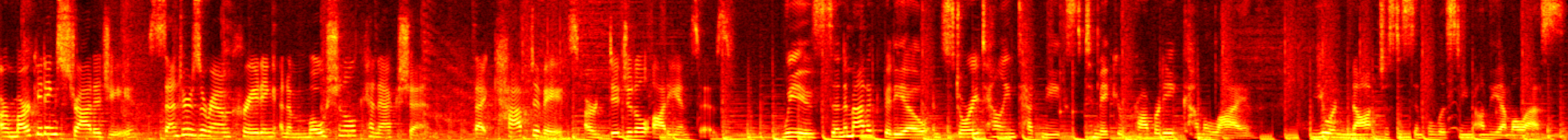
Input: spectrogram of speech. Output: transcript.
Our marketing strategy centers around creating an emotional connection that captivates our digital audiences. We use cinematic video and storytelling techniques to make your property come alive. You are not just a simple listing on the MLS.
